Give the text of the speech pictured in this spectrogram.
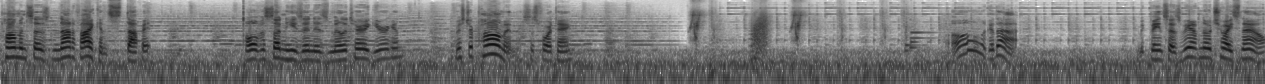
Palman says, not if I can stop it. All of a sudden, he's in his military gear again. Mr. Palman, says Forte. Oh, look at that. McBain says, we have no choice now.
